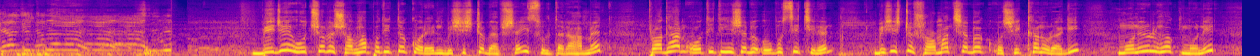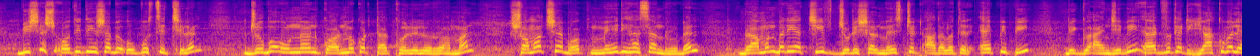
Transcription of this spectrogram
কে জিতবে? বিজয় উৎসবে সভাপতিত্ব করেন বিশিষ্ট ব্যবসায়ী সুলতান আহমেদ। প্রধান অতিথি হিসেবে উপস্থিত ছিলেন বিশিষ্ট সমাজসেবক ও শিক্ষানুরাগী মনিরুল হক মনির। বিশেষ অতিথি হিসেবে উপস্থিত ছিলেন যুব উন্নয়ন কর্মকর্তা খলিলুর রহমান সমাজসেবক Mehedi Hasan Rubel, Brahmanbaria chief judicial magistrate আদালতের এপিপি, বিজ্ঞ আইনজীবী অ্যাডভোকেট ইয়াকুব আলী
